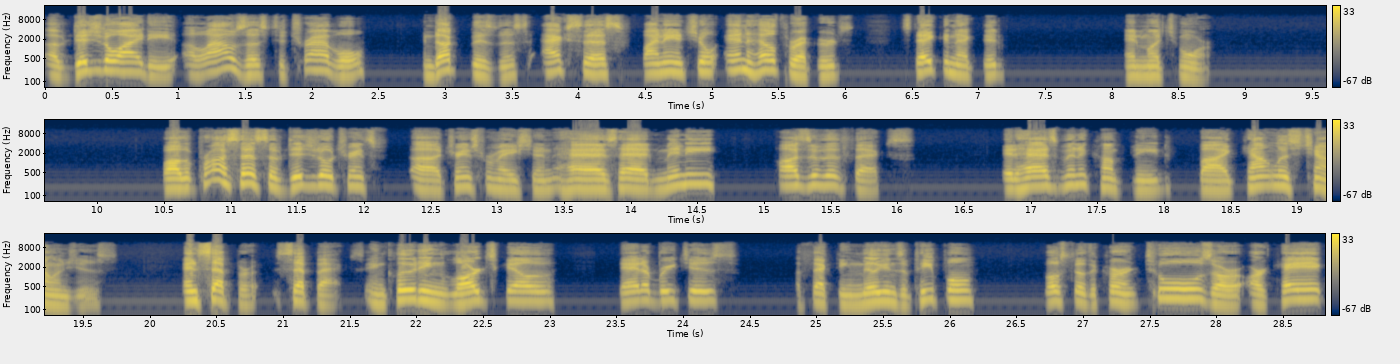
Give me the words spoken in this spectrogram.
of digital ID allows us to travel, conduct business, access financial and health records, stay connected, and much more. While the process of digital trans, uh, transformation has had many positive effects, it has been accompanied by countless challenges and setbacks, including large scale data breaches affecting millions of people. Most of the current tools are archaic,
